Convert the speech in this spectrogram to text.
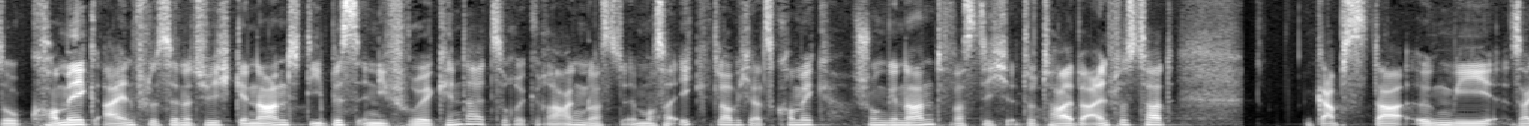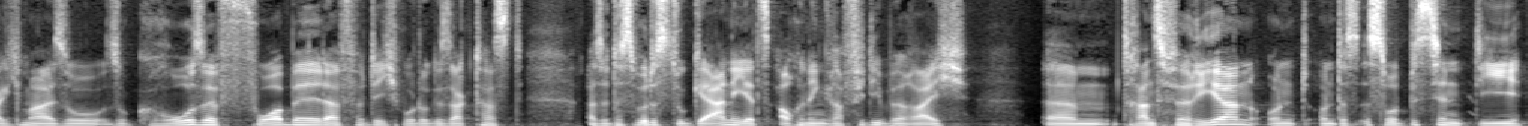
so Comic-Einflüsse natürlich genannt, die bis in die frühe Kindheit zurückragen. Du hast äh, Mosaik, glaube ich, als Comic schon genannt, was dich total beeinflusst hat. Gab es da irgendwie, sag ich mal, so, so große Vorbilder für dich, wo du gesagt hast, also das würdest du gerne jetzt auch in den Graffiti-Bereich ähm, transferieren und, und das ist so ein bisschen die,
